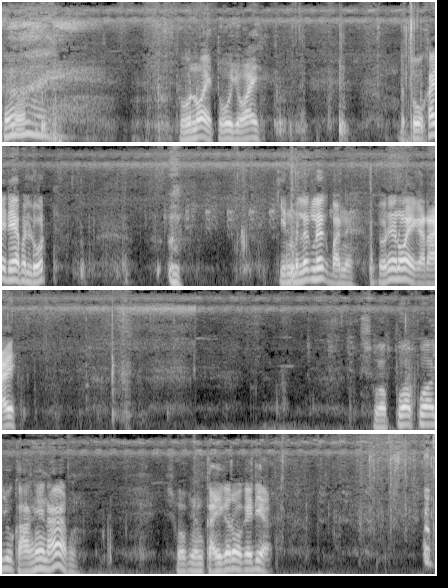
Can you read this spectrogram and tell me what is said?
เฮ้ย ตัวน้อยตัวย้อยต่ตัวไข่แดงมันหลุดกินมันเล็กๆบัดเนี่ยตัวน้อยๆก็ได้ สัวปัวปัวอยู่กลางให้นะพุ่นสวมยังไก่ก็รอไก่เดียอึ๊บ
